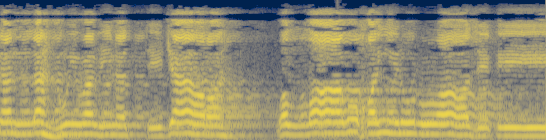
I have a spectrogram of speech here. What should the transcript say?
من اللهو ومن التجارة والله خير الرازقين.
